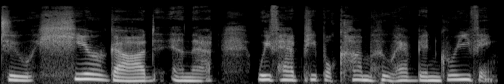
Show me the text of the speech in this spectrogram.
to hear God and that. We've had people come who have been grieving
